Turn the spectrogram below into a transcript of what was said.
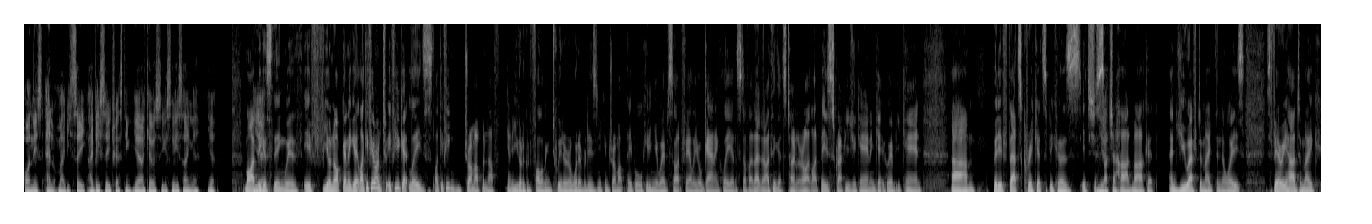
on this and maybe C, ABC testing. Yeah. Okay. I see, see what you're saying there. Yeah. my Yeah. biggest thing with if you're not going to get like if you're on if you get leads like if you can drum up enough you know you got a good following on twitter or whatever it is and you can drum up people hitting your website fairly organically and stuff like that then i think that's totally right like be as scrappy as you can and get whoever you can um, but if that's crickets because it's just Yeah. such a hard market and you have to make the noise it's very hard to make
